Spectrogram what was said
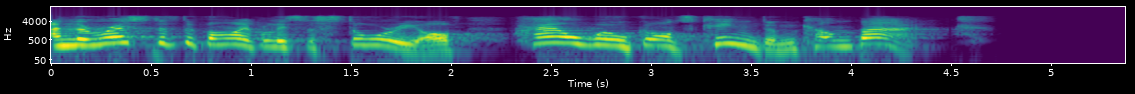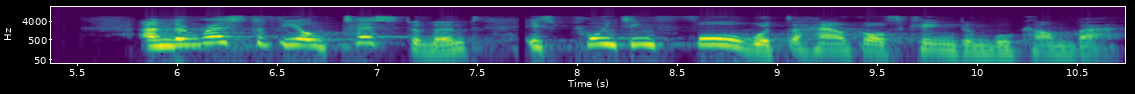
And the rest of the Bible is the story of how will God's kingdom come back? And the rest of the Old Testament is pointing forward to how God's kingdom will come back.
